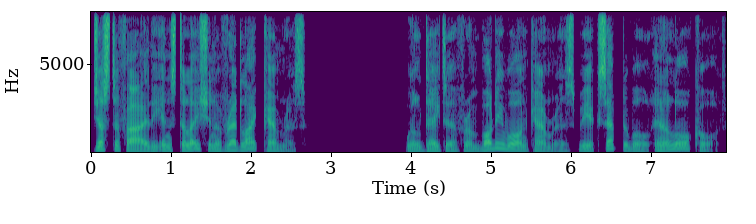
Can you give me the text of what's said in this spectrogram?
justify the installation of red light cameras? Will data from body worn cameras be acceptable in a law court?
